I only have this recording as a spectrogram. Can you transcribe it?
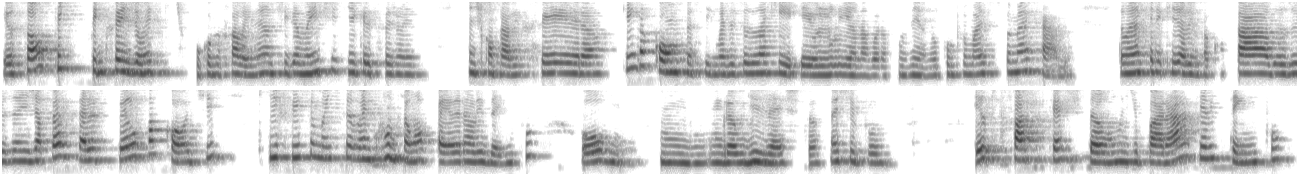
eu só tem, tem feijões que, tipo, como eu falei, né? Antigamente tinha aqueles feijões a gente comprava em feira, que ainda compra, assim, mas tô dizendo aqui, eu, Juliana, agora cozinhando, eu compro mais no supermercado. Então é aquele que já vem empacotado, às vezes a gente já percebe pelo pacote que dificilmente você vai encontrar uma pedra ali dentro, ou um, um grão de gesta. Mas, tipo, eu faço questão de parar aquele tempo,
